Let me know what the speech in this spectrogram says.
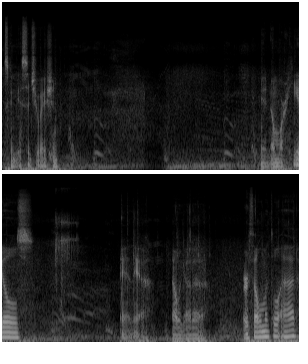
it's gonna be a situation. Yeah, no more heals. And yeah. Now we got a earth elemental add.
